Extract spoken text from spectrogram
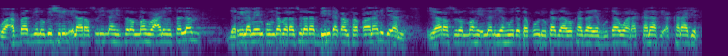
وعباد بن بشر إلى رسول الله صلى الله عليه وسلم. جري لمن كن قبل رسول ربي ندكا فقال نجرا يا رسول الله إن اليهود تقول كذا وكذا يهودا وأن أكنا في أكنا جت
